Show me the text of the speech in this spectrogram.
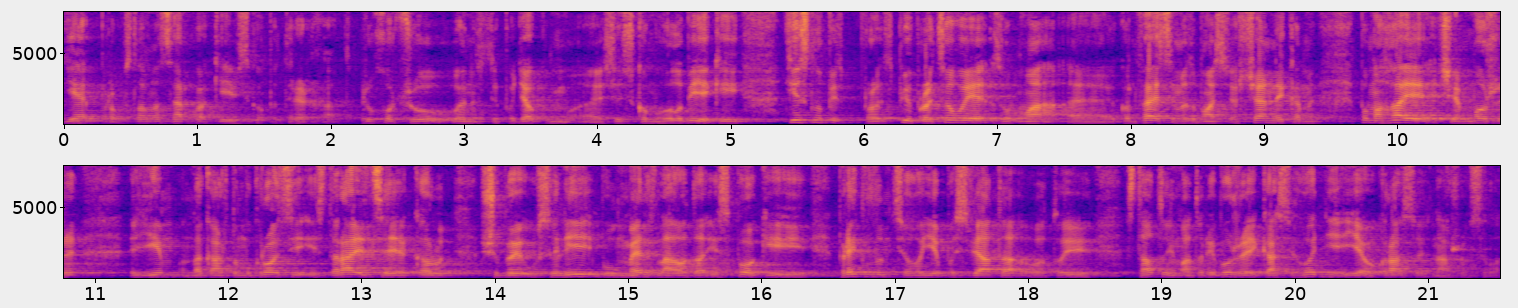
є православна церква Київського патріархату. Хочу винести подяку е, сільському голові, який тісно співпрацьовує з обома е, конфесіями, з обома священниками, допомагає чим може їм на кожному кроці і старається, як кажуть, щоб у селі був мир, злагода і спокій. І прикладом цього є посвята тої статуї Матері Божої, яка сьогодні є окрасою нашого села.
